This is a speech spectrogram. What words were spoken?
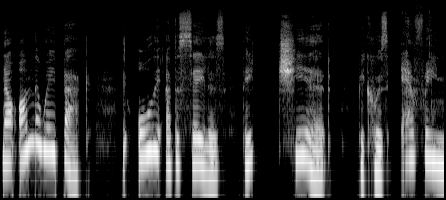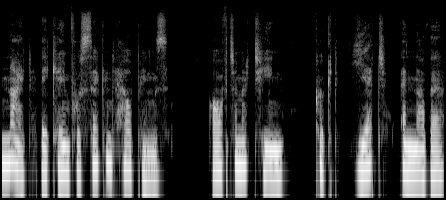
Now, on the way back, the, all the other sailors, they cheered because every night they came for second helpings after Martin cooked yet another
